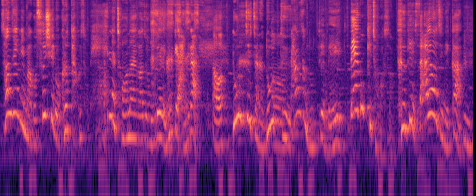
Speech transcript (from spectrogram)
선생님하고 수시로 그렇다고 해서 맨날 전화해가지고 우리 애가 이게 아니라 어. 노트 있잖아요 노트 어. 항상 노트에 매일 빼곡히 적었어 그게 쌓여지니까 음.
